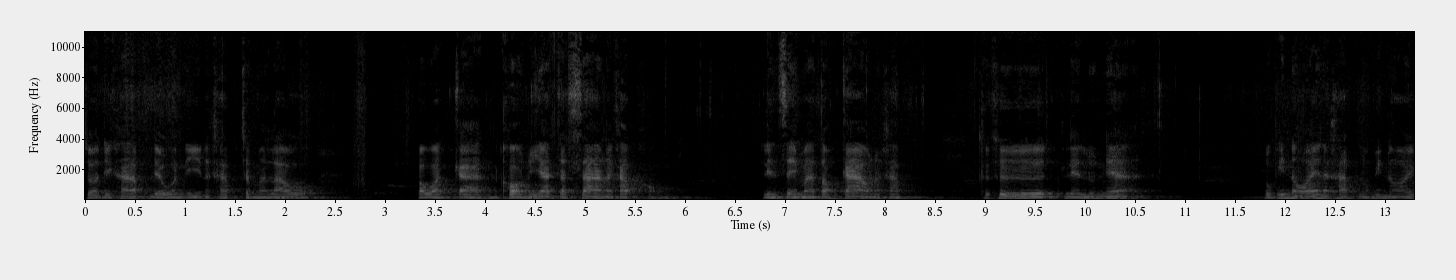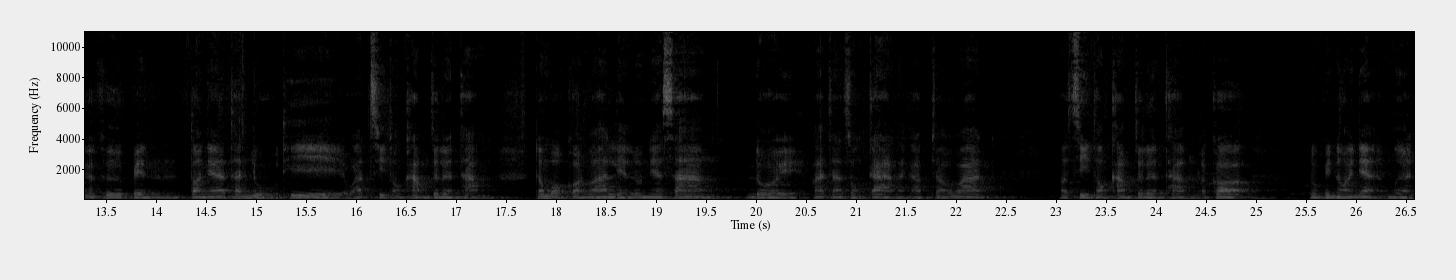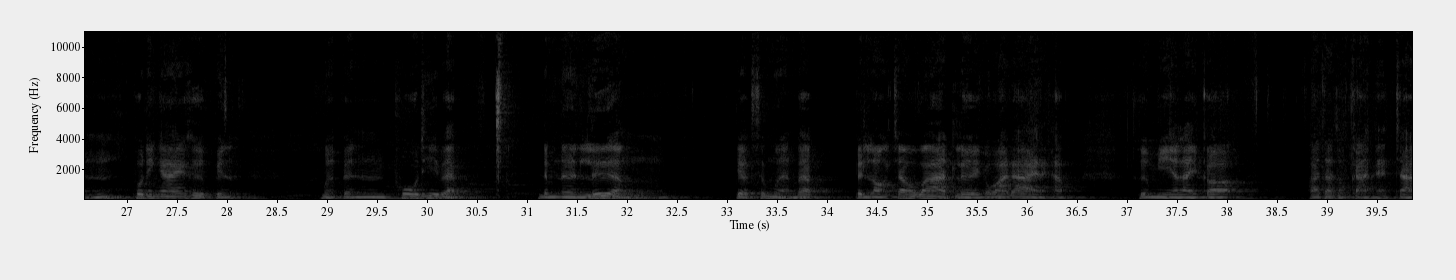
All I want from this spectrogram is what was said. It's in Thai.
สวัสดีครับ เดี๋ยววันนี้นะครับจะมาเล่าประวัติการขออนุญาตจัดสร้างนะครับของเหรียญเสมาตองเก้านะครับ ก็คือเหรียญรุ่นนี้หลวงพี่น้อยนะครับ หลวงพี่น้อยก็คือเป็นตอนนี้ท่านอยู่ที่วัดศรีทองคำเจริญธรรม ต้องบอกก่อนว่าเหรียญรุ่นนี้สร้างโดยพระอาจารย์สงการนะครับ เจ้าวาดวัดศรีทองคำเจริญธรรม แล้วก็หลวงพี่น้อยเนี่ยเหมือนพูดง่ายๆก็คือเป็น เหมือนเป็นผู้ที่แบบดำเนินเรื่อง เปรียบเสมือนแบบเป็นรองเจ้าวาดเลยก็ว่าได้นะครับ คือมีอะไรก็พระอาจารย์สงการเนี่ยจะ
